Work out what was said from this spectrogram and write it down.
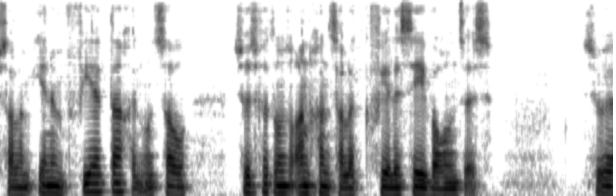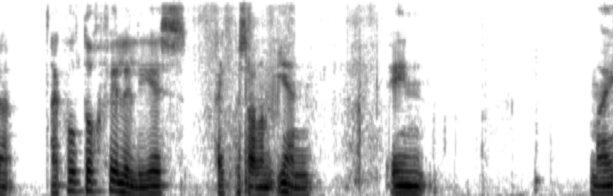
Psalm 41 en ons sal soos wat ons aangaan sal ek vir julle sê waar ons is. So ek wil tog vir julle lees uit Psalm 1 en my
